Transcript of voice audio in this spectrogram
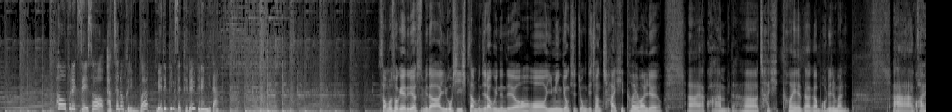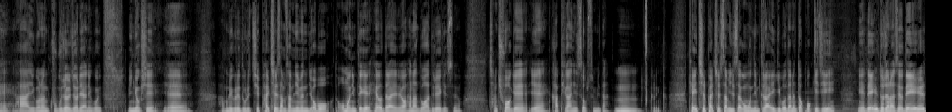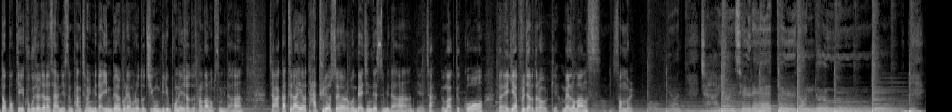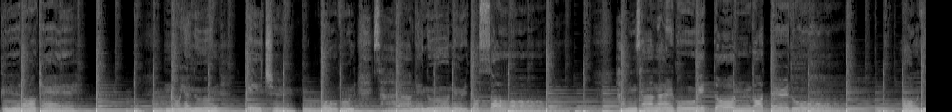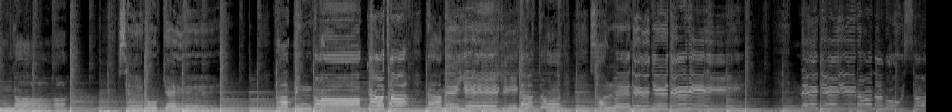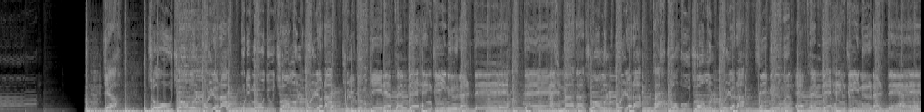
파워프렉스에서 박찬호 크림과 메디핑 세트를 드립니다. 선물 소개해드렸습니다. 7시 23분 지나고 있는데요. 어, 이민경 씨, 쫑디 전 차 히터에 말려요. 아, 과합니다. 아, 차 히터에다가 머리를 말린. 아, 과해. 아, 이거는 구구절절이 아니고, 민경 씨, 예. 아무리 그래도 그렇지. 8733님은 여보, 어머님 댁에 헤어드라이어 하나 놓아드려야겠어요. 참 추억에, 예, 카피가 아닐 수 없습니다. 음, 그러니까. K78731405님, 드라이기보다는 떡볶이지. 예, 내일 도전하세요. 내일 떡볶이 구구절절한 사연 있으면 당첨입니다. 인별그램으로도 지금 미리 보내셔도 상관없습니다. 자, 아까 드라이어 다 드렸어요, 여러분. 매진됐습니다. 예, 자, 음악 듣고 전 애기 아플자로 돌아올게요. 멜로망스 선물. 자연스레 뜨던 눈 그렇게 너의 눈빛을 보곤 사랑의 눈을 떴어. 항상 알고 있던 것들도 어딘가 새롭게 바뀐 종을 울려라. 출근길 FM 대행진을 할때 때마다 종을 울려라. 다시 조우 종을 울려라. 지금은 FM 대행진을 할때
